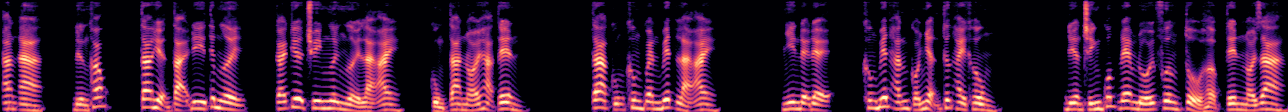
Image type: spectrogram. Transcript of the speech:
An à, đừng khóc, ta hiện tại đi tiếp người, cái kia truy ngươi người là ai, cùng ta nói hạ tên. Ta cũng không quen biết là ai. Nhìn đệ đệ, không biết hắn có nhận thức hay không. Điền chính quốc đem đối phương tổ hợp tên nói ra.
